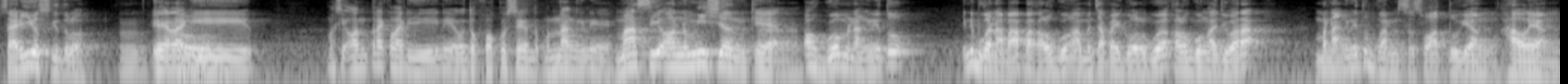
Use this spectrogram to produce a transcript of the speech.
serius gitu loh. Hmm, kayak lagi masih on track lah di ini ya untuk fokusnya untuk menang ini ya. masih on a mission kayak oh gue menang ini tuh ini bukan apa-apa kalau gue nggak mencapai goal gue kalau gue nggak juara menang ini tuh bukan sesuatu yang hal yang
